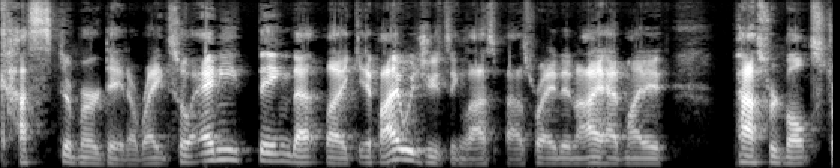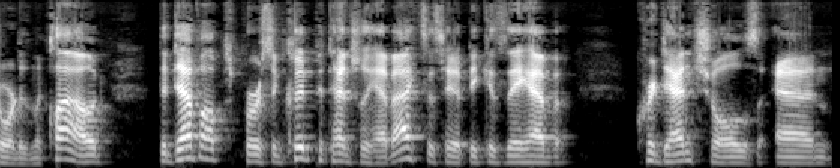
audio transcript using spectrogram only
customer data, right? So anything that, like, if I was using LastPass, right, and I had my password vault stored in the cloud, the DevOps person could potentially have access to it because they have credentials and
